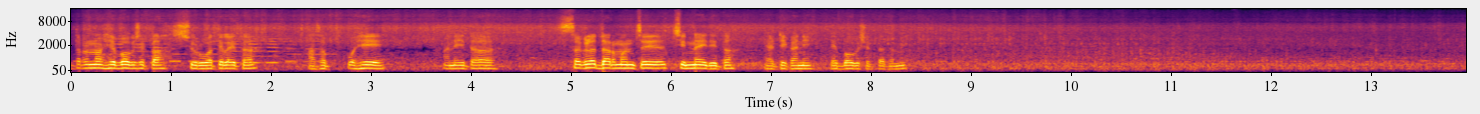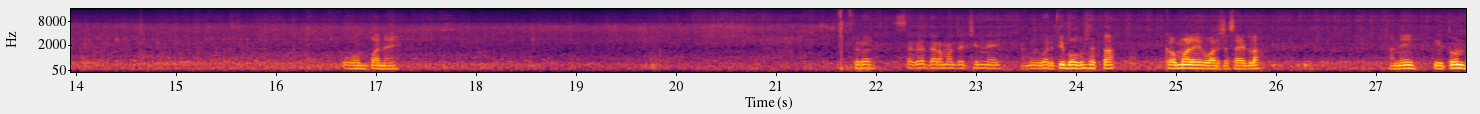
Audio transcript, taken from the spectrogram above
मित्रांनो हे बघू शकता सुरुवातीला इथं असं हे आहे. आणि इथं सगळं धर्मांचे चिन्ह आहेत इथं. या ठिकाणी हे बघू शकता तुम्ही. ओम पण आहे. तर सगळ्या धर्माचं चिन्ह आहे. आणि वरती बघू शकता कमळ आहे वरच्या साईडला आणि इथून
